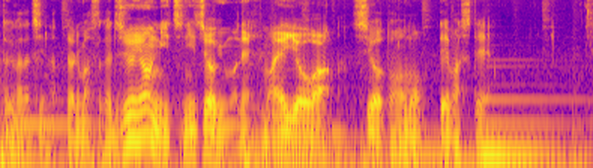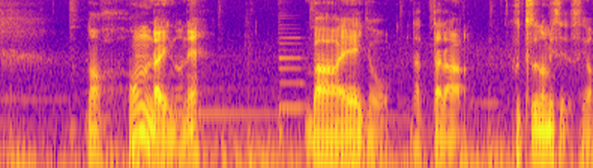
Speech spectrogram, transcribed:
という形になっておりますが、14日日曜日もね、まあ、営業はしようと思ってまして、まあ、本来のね、バー営業だったら普通の店ですよ。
